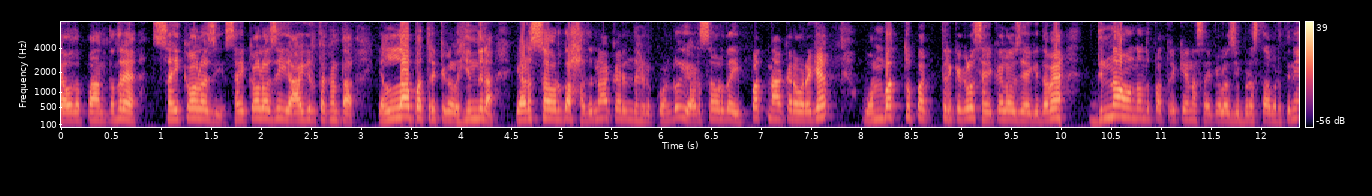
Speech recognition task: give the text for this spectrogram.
ಯಾವುದಪ್ಪ ಅಂತಂದರೆ ಸೈಕಾಲಜಿ ಸೈಕಾಲಜಿ ಆಗಿರ್ತಕ್ಕಂಥ ಎಲ್ಲ ಪತ್ರಿಕೆಗಳು ಹಿಂದಿನ ಎರಡು ಸಾವಿರದ ಹದಿನಾಲ್ಕರಿಂದ ಹಿಡ್ಕೊಂಡು ಎರಡು ಸಾವಿರದ ಇಪ್ಪತ್ನಾಲ್ಕರವರೆಗೆ ಒಂಬತ್ತು ಪತ್ರಿಕೆಗಳು ಸೈಕಾಲಜಿ ಆಗಿದ್ದಾವೆ. ದಿನ ಒಂದೊಂದು ಪತ್ರಿಕೆಯನ್ನು ಸೈಕಾಲಜಿ ಬಿಡಿಸ್ತಾ ಬರ್ತೀನಿ.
